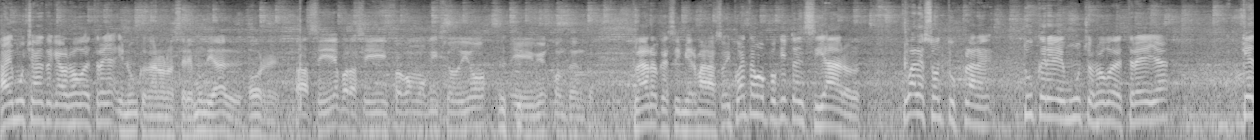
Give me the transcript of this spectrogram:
Hay mucha gente que va al juego de estrellas y nunca ganó una serie mundial, Jorge. Así es, pero así fue como quiso Dios y bien contento. Claro que sí, mi hermanazo. Y cuéntame un poquito en Seattle, ¿cuáles son tus planes? ¿Tú crees en muchos juegos de estrellas? ¿Qué,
